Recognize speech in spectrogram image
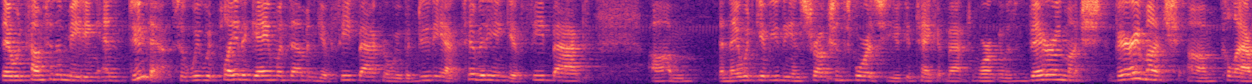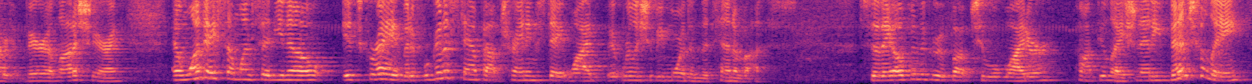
they would come to the meeting and do that. So we would play the game with them and give feedback, or we would do the activity and give feedback. Um, and they would give you the instructions for it so you could take it back to work. It was very much, very much um, collaborative, very a lot of sharing. And one day someone said, you know, it's great, but if we're going to stamp out training statewide, it really should be more than the 10 of us. So they opened the group up to a wider population. And eventually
